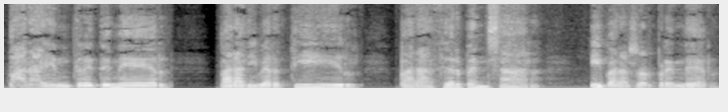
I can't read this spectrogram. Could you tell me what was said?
para entretener, para divertir, para hacer pensar y para sorprender.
